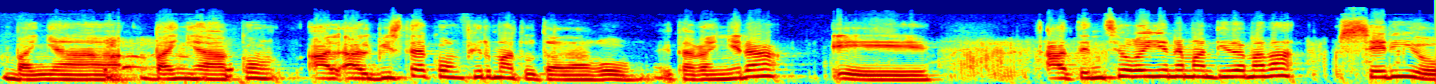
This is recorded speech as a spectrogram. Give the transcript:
Baina, baina kon, al, albistea konfirmatuta dago. Eta gainera, e, atentzio gehien eman didana da, serio,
